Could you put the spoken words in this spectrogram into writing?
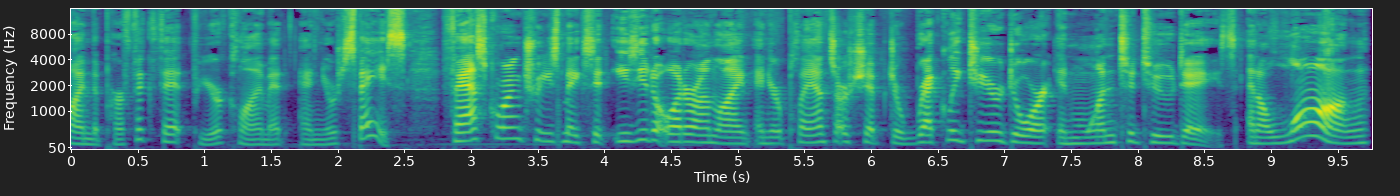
Find the perfect fit for your climate and your space. Fast Growing Trees makes it easy to order online, and your plants are shipped directly to your door in one to two days. And along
